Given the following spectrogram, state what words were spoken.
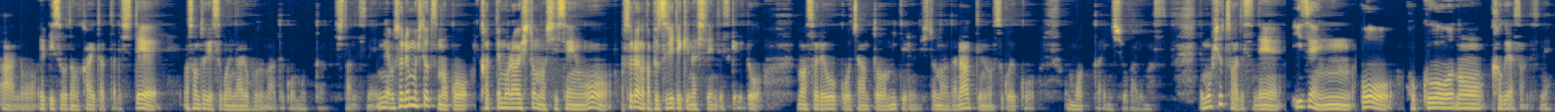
あの、エピソードが書いてあったりして、まあ、その時すごいなるほどなってこう思ったりしたんですね。でもそれも一つのこう、買ってもらう人の視線を、それはなんか物理的な視点ですけれど、まあそれをこうちゃんと見てる人なんだなっていうのをすごいこう思った印象があります。でもう一つはですね、以前、某北欧の家具屋さんですね。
